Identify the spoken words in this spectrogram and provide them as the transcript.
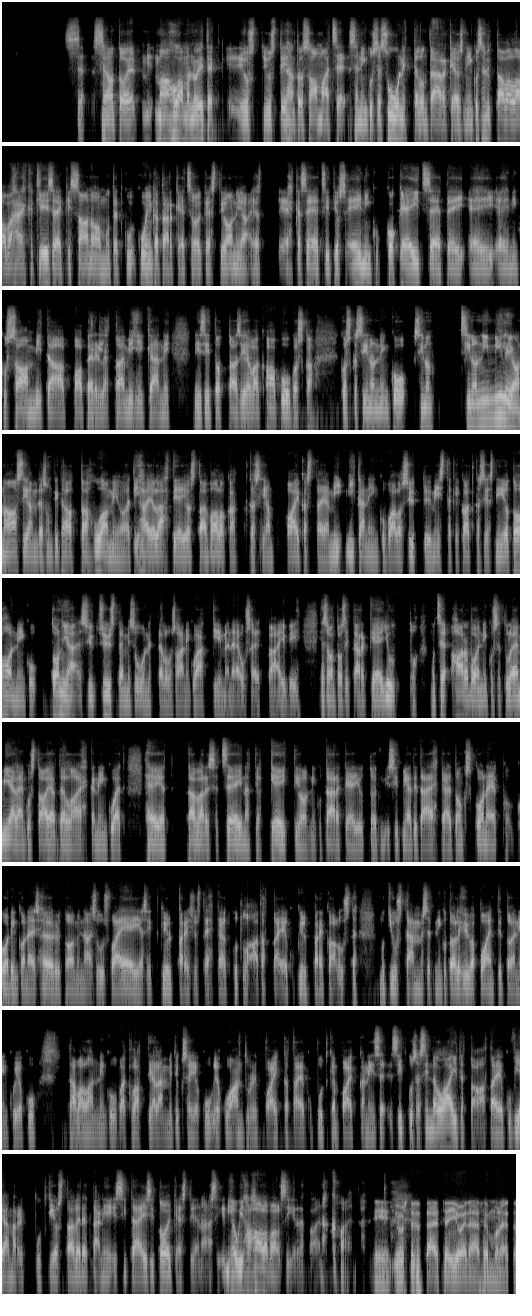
se, se on toi, mä oon huomannut itse just, just ihan tuo sama, että se, se, niin kuin se suunnittelun tärkeys, niin kuin se nyt tavallaan on vähän ehkä kliseekin sanoo, mutta että ku, kuinka tärkeää se oikeasti on ja, ja ehkä se, että sit jos ei niin kuin kokee itse, että ei, ei, ei niin kuin saa mitään paperille tai mihinkään, niin, niin sitten ottaa siihen vaikka apua, koska, koska siinä, on niin kuin, siinä on siinä on niin miljoona asiaa, mitä sun pitää ottaa huomioon, että ihan jo lähtien jostain valokatkaisijan paikasta ja mikä niin kuin valo syttyy mistäkin katkaisijasta, niin jo tuohon niin kuin, ton ja sy- systeemisuunnitteluun saa niin kuin äkkiä menee useita päiviä. Ja se on tosi tärkeä juttu, mutta se harvoin niin kuin se tulee mieleen, kun sitä ajatellaan ehkä, niin kuin, että hei, että täväriset seinät ja keitti on niin kuin tärkeä juttu, että sitten mietitään ehkä, että onko kone, kodinkoneissa höyrytoiminnaisuus vai ei, ja sitten kylppärissä just ehkä jotkut laatat tai joku kylppärikaluste, mutta just tämmöiset, niin toi oli hyvä pointti, toi niin kuin joku tavallaan niin kuin vaikka lattialämmityksen joku, joku anturin paikka tai joku putken paikka, niin sitten kun se sinne laitetaan tai joku viemäriputki jostain vedetään, niin sitä ei sitten oikeasti enää, niin ihan halvalla siirretä ainakaan. Niin, just se, että se ei ole enää semmoinen, että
